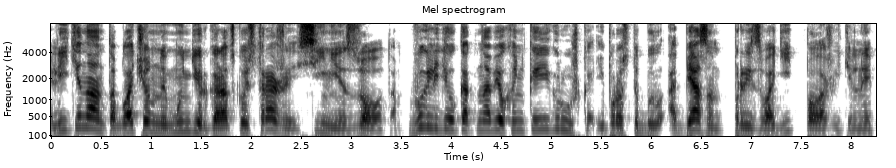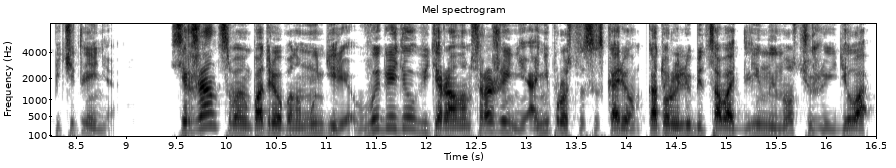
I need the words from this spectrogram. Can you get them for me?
Лейтенант, облаченный в мундир городской стражи, синий с золотом, выглядел как навехонькая игрушка и просто был обязан производить положительное впечатление. Сержант в своем потрепанном мундире выглядел ветераном сражений, а не просто сыскарем, который любит совать длинный нос в чужие дела.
